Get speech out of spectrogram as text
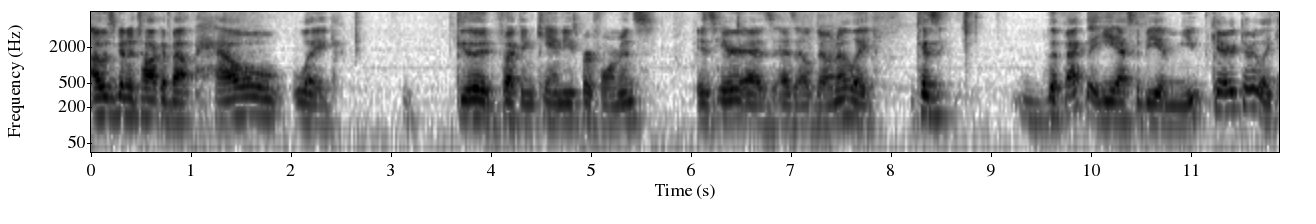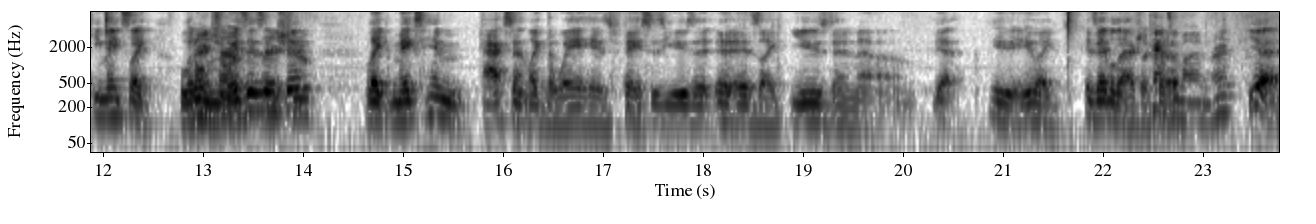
I was gonna talk about how like good fucking Candy's performance is here as as Eldona. Like, because the fact that he has to be a mute character, like he makes like little Very true, noises very and shit. true. Like makes him accent like the way his face is used is like used and um, yeah he, he like is able to actually put up Pantomime, right? yeah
